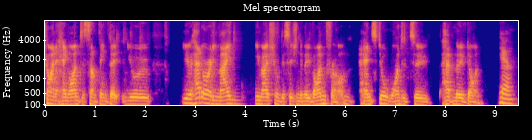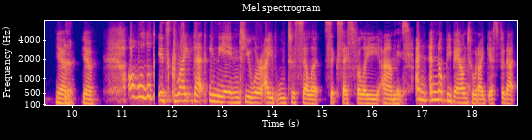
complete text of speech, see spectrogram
trying to hang on to something that you you had already made emotional decision to move on from and still wanted to have moved on. Yeah. Yeah. Yeah. yeah. Oh, well, look, it's great that in the end you were able to sell it successfully um, yes. and, and not be bound to it, I guess, for that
